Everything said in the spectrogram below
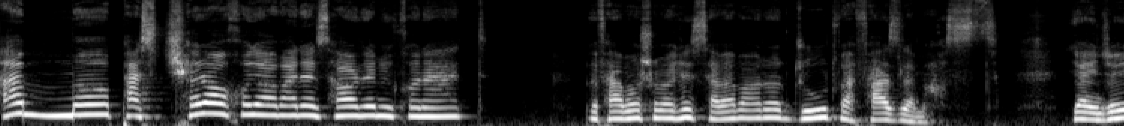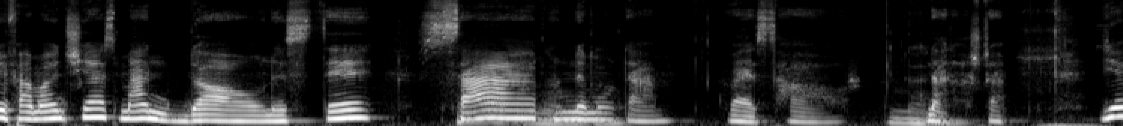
اما پس چرا خداوند اظهار نمی کند؟ به فرمان شما که سبب آن را جود و فضل ماست. یا اینجا میفرمایند چی است؟ من دانسته صبر نمودم. و اظهار نداشتم. یه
